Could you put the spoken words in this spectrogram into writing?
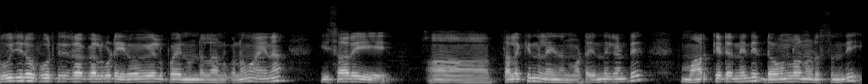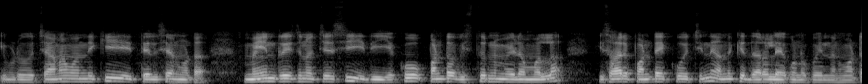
టూ జీరో ఫోర్ త్రీ రకాలు కూడా ఇరవై వేలు పైన ఉండాలనుకున్నాము. అయినా ఈసారి తలకిందులైందనమాట ఎందుకంటే మార్కెట్ అనేది డౌన్లో నడుస్తుంది. ఇప్పుడు చాలా మందికి తెలిసే అనమాట. మెయిన్ రీజన్ వచ్చేసి ఇది ఎక్కువ పంట విస్తీర్ణం వేయడం వల్ల ఈసారి పంట ఎక్కువ వచ్చింది. అందుకే ధర లేకుండా పోయిందనమాట.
